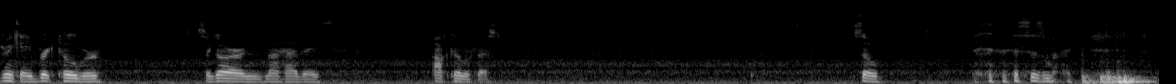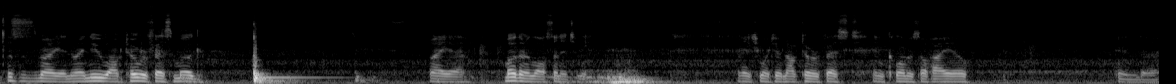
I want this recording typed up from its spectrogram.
drink a Bricktober cigar and not have a Oktoberfest. So this is my this is my my new Oktoberfest mug. My uh, mother-in-law sent it to me. I think she went to an Oktoberfest in Columbus, Ohio, and uh,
